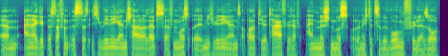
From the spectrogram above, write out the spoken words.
Ähm, ein Ergebnis davon ist, dass ich weniger Entscheidungen selbst treffen muss oder mich weniger ins operative Tagesgeschäft einmischen muss oder mich dazu bewogen fühle. So,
